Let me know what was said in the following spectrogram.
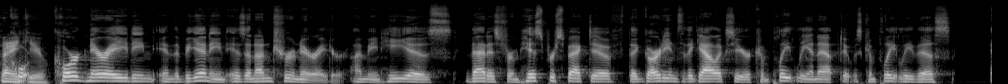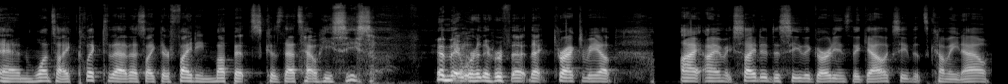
Thank Kor- you. Korg narrating in the beginning is an untrue narrator. I mean, he is that is from his perspective. The Guardians of the Galaxy are completely inept. It was completely this. And once I clicked that, that's like they're fighting Muppets because that's how he sees them. and they were they were that, that cracked me up. I, I am excited to see the Guardians of the Galaxy that's coming out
